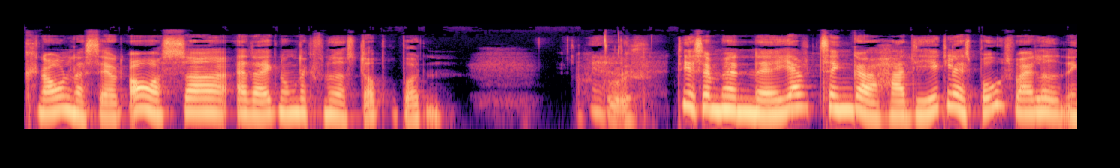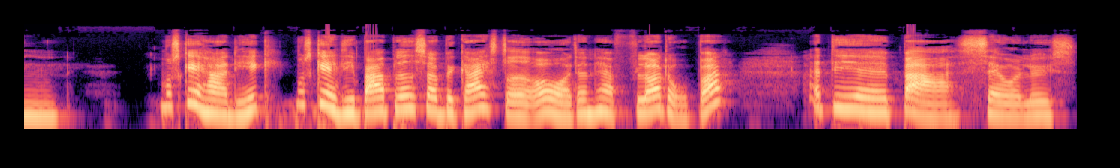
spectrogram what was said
knoglen er savet over, så er der ikke nogen, der kan finde ud af at stoppe robotten. Ja. De er simpelthen, øh, jeg tænker, har de ikke læst brugsvejledningen? Måske har de ikke. Måske er de bare blevet så begejstrede over den her flotte robot, at de øh, bare saver løs.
